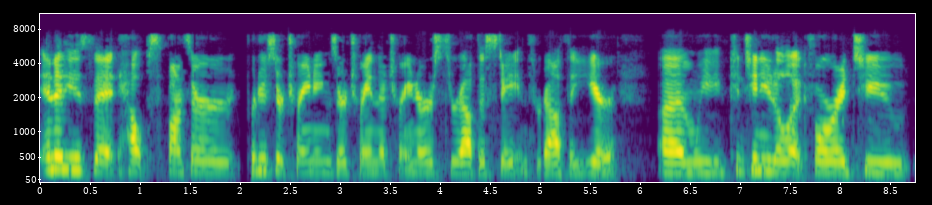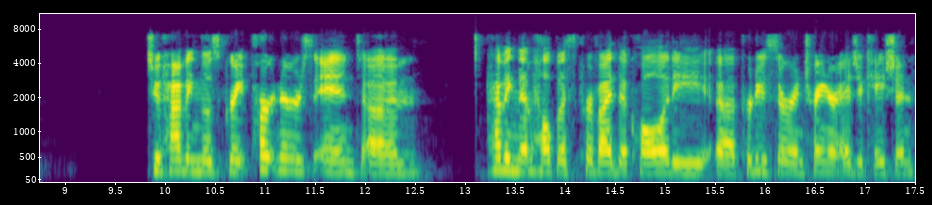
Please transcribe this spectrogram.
entities that help sponsor producer trainings or train the trainers throughout the state and throughout the year. Um, we continue to look forward to to having those great partners and um, having them help us provide the quality uh, producer and trainer education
